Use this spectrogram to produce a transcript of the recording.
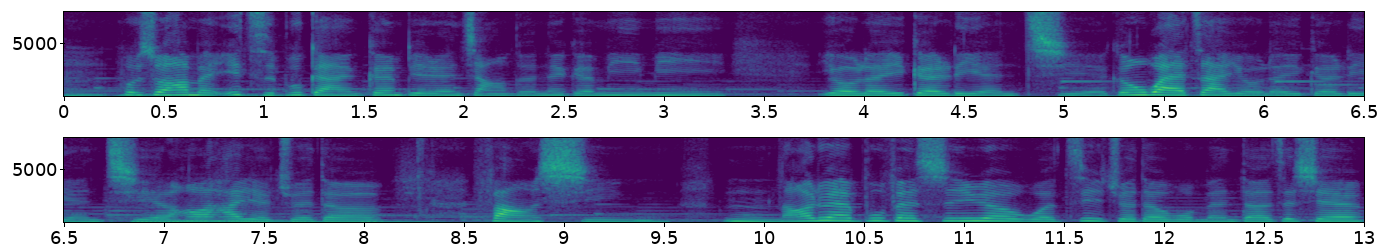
嗯或者说他们一直不敢跟别人讲的那个秘密，有了一个连接，跟外在有了一个连接，然后他也觉得放心，嗯，然后另外一部分是因为我自己觉得我们的这些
